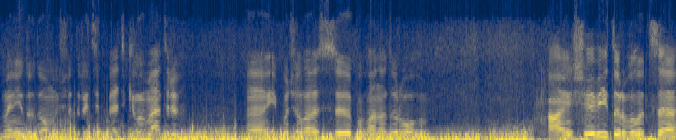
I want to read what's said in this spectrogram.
Мені додому ще 35 кілометрів е, і почалась е, погана дорога. А, і ще вітер в лице.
